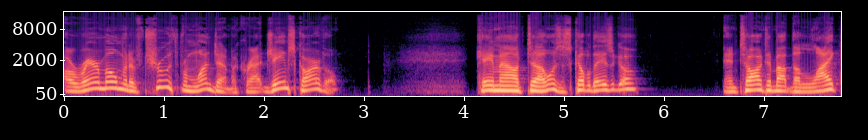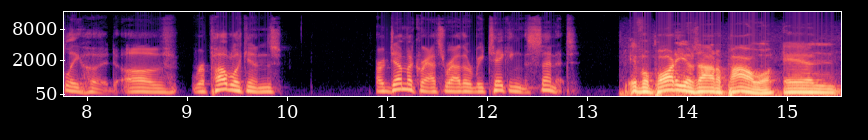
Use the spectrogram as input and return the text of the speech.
a rare moment of truth from one Democrat, James Carville, came out, uh, what was this, a couple days ago, and talked about the likelihood of Republicans, or Democrats rather, retaking the Senate. If a party is out of power and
